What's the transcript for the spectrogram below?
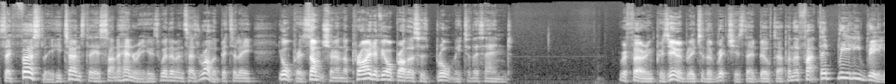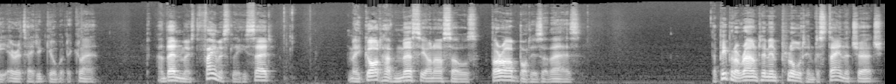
So, firstly, he turns to his son Henry, who's with him, and says rather bitterly, Your presumption and the pride of your brothers has brought me to this end. Referring presumably to the riches they'd built up and the fact they'd really, really irritated Gilbert de Clare. And then, most famously, he said, May God have mercy on our souls, for our bodies are theirs. The people around him implored him to stay in the church,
